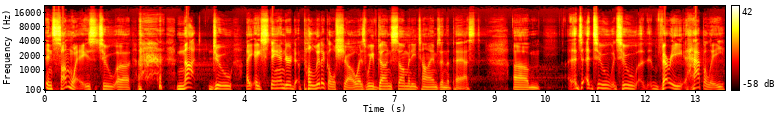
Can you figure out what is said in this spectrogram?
in some ways, to uh, not do a, a, standard political show as we've done so many times in the past. Um, to, to very happily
